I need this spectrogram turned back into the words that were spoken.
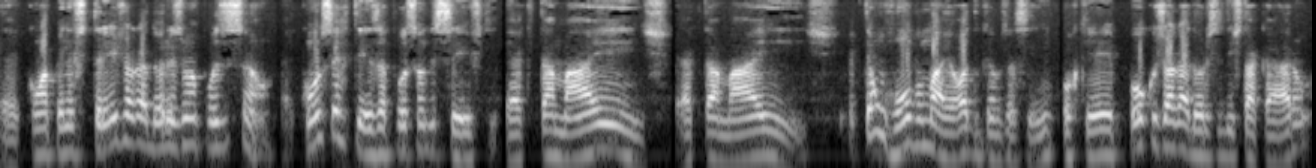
é, com apenas três jogadores em uma posição. É, com certeza, a posição de safety é a que está mais. É a que está mais. É que tem um rombo maior, digamos assim, porque poucos jogadores se destacaram.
